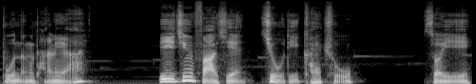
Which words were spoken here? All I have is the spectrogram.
不能谈恋爱，一经发现就地开除。所以，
